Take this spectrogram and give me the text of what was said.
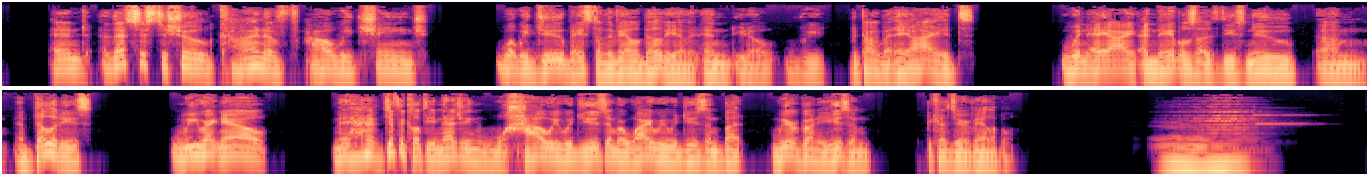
And that's just to show kind of how we change what we do based on the availability of it. And, you know, we've been talking about AI. It's when AI enables us these new, um, abilities, we right now may have difficulty imagining how we would use them or why we would use them, but we're going to use them because they're available.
